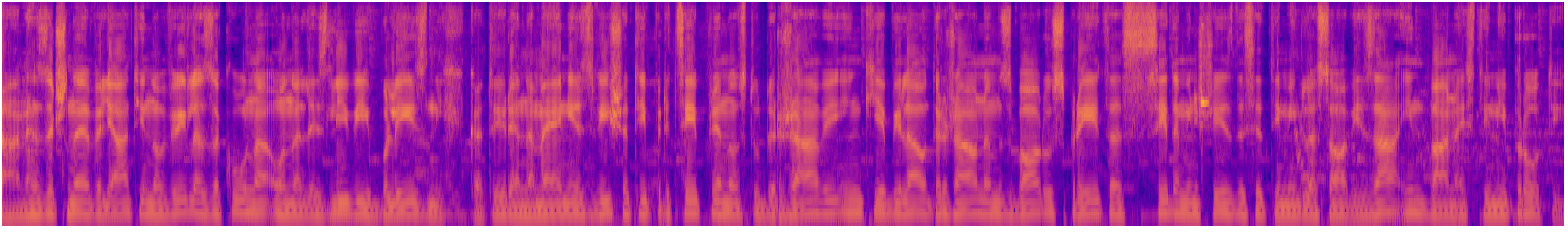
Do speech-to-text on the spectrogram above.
Danes začne veljati novela zakona o nalezljivih boleznih, katere namen je zvišati precepljenost v državi in ki je bila v državnem zboru sprejeta s 67 glasovi za in 12 proti.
